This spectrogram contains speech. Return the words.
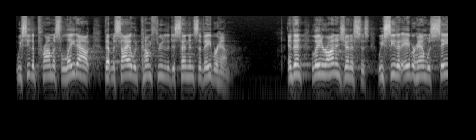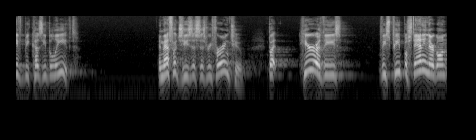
we see the promise laid out that Messiah would come through the descendants of Abraham. And then later on in Genesis, we see that Abraham was saved because he believed. And that's what Jesus is referring to. But here are these, these people standing there going,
